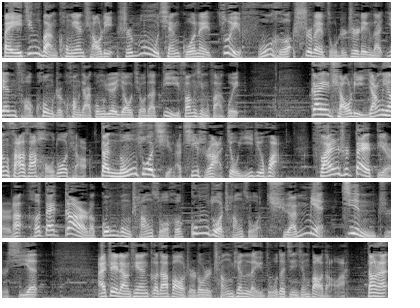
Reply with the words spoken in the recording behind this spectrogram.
北京版控烟条例是目前国内最符合世卫组织制定的烟草控制框架公约要求的地方性法规。该条例洋洋洒洒好多条，但浓缩起来，其实啊就一句话：凡是带底儿的和带盖儿的公共场所和工作场所，全面禁止吸烟。哎，这两天各大报纸都是长篇累牍的进行报道啊。当然，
